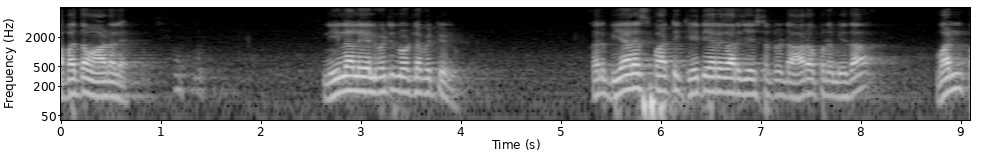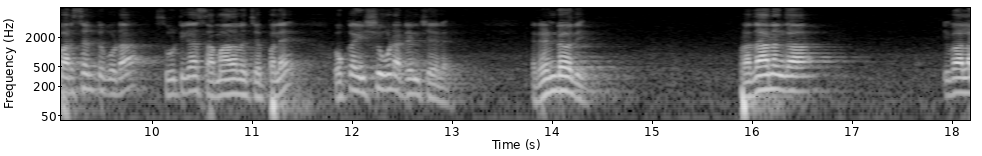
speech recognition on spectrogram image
అబద్ధం ఆడలే. నీళ్ళలో ఏలుపెట్టి నోట్లో పెట్టాడు. కానీ బీఆర్ఎస్ పార్టీ కేటీఆర్ గారు చేసినటువంటి ఆరోపణ మీద వన్ పర్సెంట్ కూడా సూటిగా సమాధానం చెప్పలే ఒక్క ఇష్యూ కూడా అటెండ్ చేయలే. రెండోది ప్రధానంగా ఇవాళ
